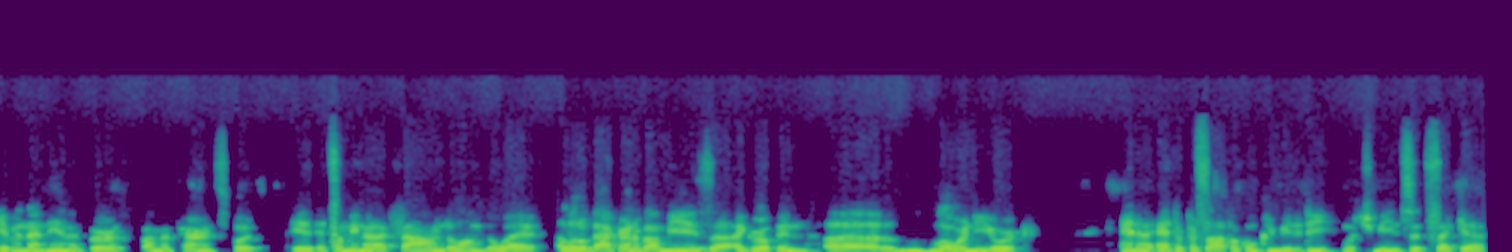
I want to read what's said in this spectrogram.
given that name at birth by my parents, but it, it's something that I found along the way. A little background about me is uh, I grew up in uh, lower New York in an anthroposophical community, which means it's like uh,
